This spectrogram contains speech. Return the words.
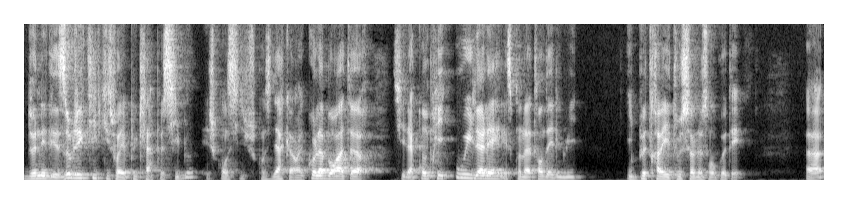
donner des objectifs qui soient les plus clairs possibles. Et je considère, je considère qu'un collaborateur, s'il a compris où il allait et ce qu'on attendait de lui, il peut travailler tout seul de son côté. Euh,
